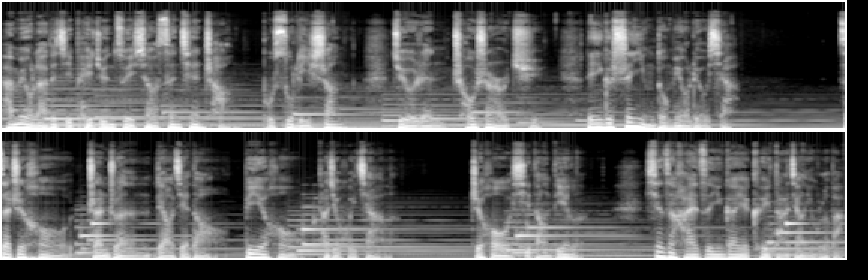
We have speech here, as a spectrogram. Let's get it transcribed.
还没有来得及陪君醉笑三千场，不诉离殇，就有人抽身而去，连一个身影都没有留下。在之后辗转了解到，毕业后他就回家了，之后喜当爹了，现在孩子应该也可以打酱油了吧？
